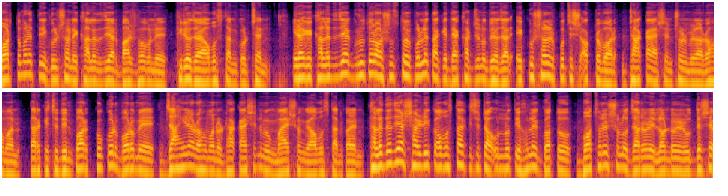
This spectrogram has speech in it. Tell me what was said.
বর্তমানে তিনি গুলশানে খালেদা জিয়ার বাসভবনে ফিরোজায় অবস্থান করছেন। এর আগে খালেদা জিয়া গুরুতর অসুস্থ হয়ে পড়লে তাকে দেখার জন্য দুই হাজার একুশ সালের পঁচিশ অক্টোবর ঢাকায় আসেন শর্মিলা রহমান। তার কিছুদিন পর কোকর বড় মেয়ে জাহিরা রহমানও ঢাকা আসেন এবং মায়ের সঙ্গে অবস্থান করেন। খালেদা জিয়ার শারীরিক অবস্থা কিছুটা উন্নতি হলে গত বছরের ষোলো জানুয়ারি লন্ডনের উদ্দেশ্যে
